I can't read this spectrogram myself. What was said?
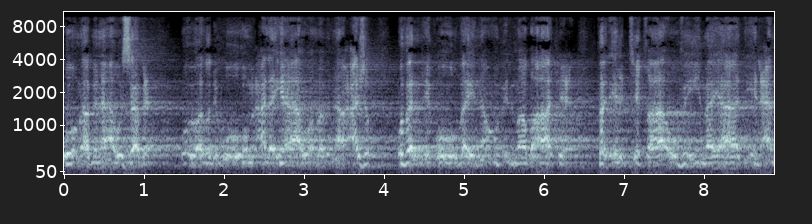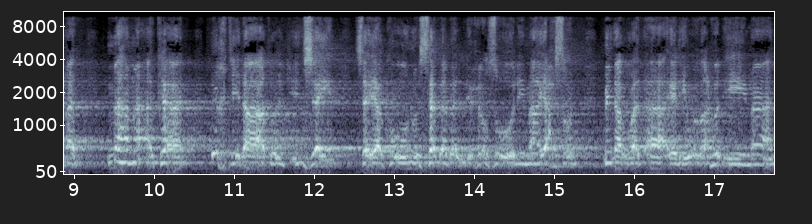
وهم أبناء سبع واضربوهم عليها وهم أبناء عشر وفرقوا بينهم في المضاجع فالالتقاء في ميادين العمل مهما كان اختلاط الجنسين سيكون سببا لحصول ما يحصل من الرذائل وضعف الإيمان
